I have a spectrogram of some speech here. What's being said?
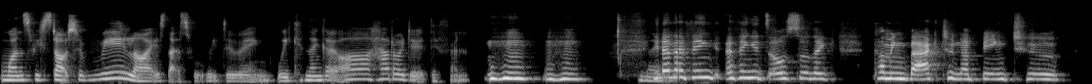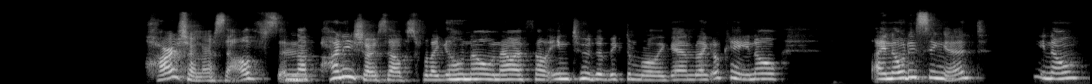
once we start to realize that's what we're doing, we can then go, oh, how do I do it different? Mm-hmm, mm-hmm. You know? Yeah, and I think I think it's also like coming back to not being too harsh on ourselves and mm. not punish ourselves for like oh no now i fell into the victim role again like okay you know i noticing it you know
